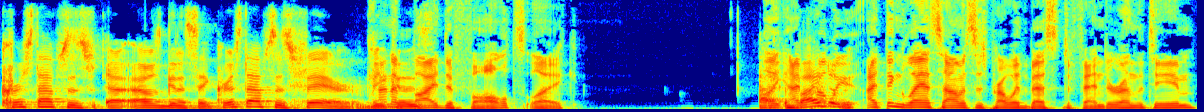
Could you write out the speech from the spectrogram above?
Kristaps is. I was gonna say Kristaps is fair Kind of by default, like like I probably the- I think Lance Thomas is probably the best defender on the team.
